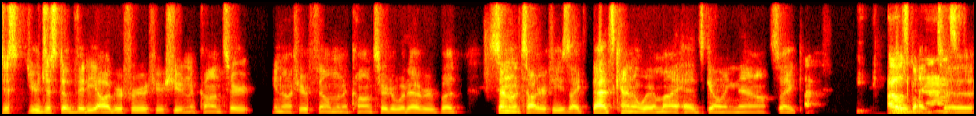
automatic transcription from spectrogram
just you're just a videographer if you're shooting a concert, you know, if you're filming a concert or whatever. But cinematography is like that's kind of where my head's going now. It's like I, was like to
